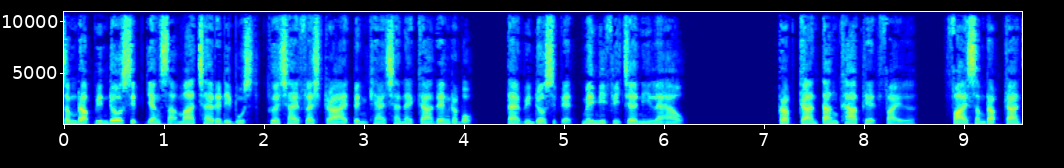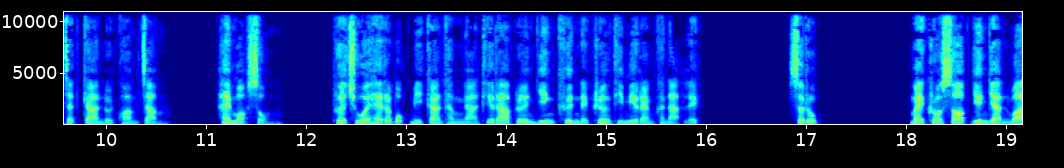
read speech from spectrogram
สำหรับ Windows 10 ยังสามารถใช้ Ready Boost เพื่อใช้ Flash Drive เป็นแคชในการเร่งระบบ แต่ Windows 11 ไม่มีฟีเจอร์นี้แล้ว ปรับการตั้งค่าเพจไฟล์ ไฟล์สำหรับการจัดการหน่วยความจำให้เหมาะสม เพื่อช่วยให้ระบบมีการทำงานที่ราบรื่นยิ่งขึ้นในเครื่องที่มีแรมขนาดเล็ก สรุป Microsoft ยืนยันว่า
